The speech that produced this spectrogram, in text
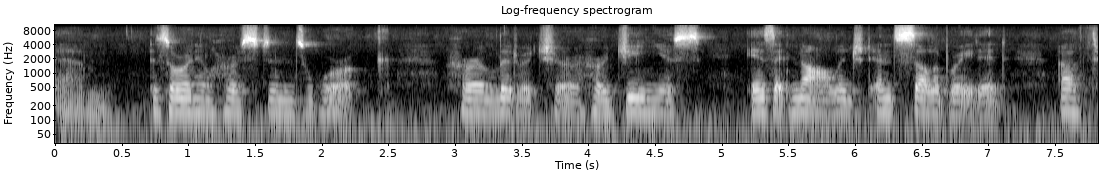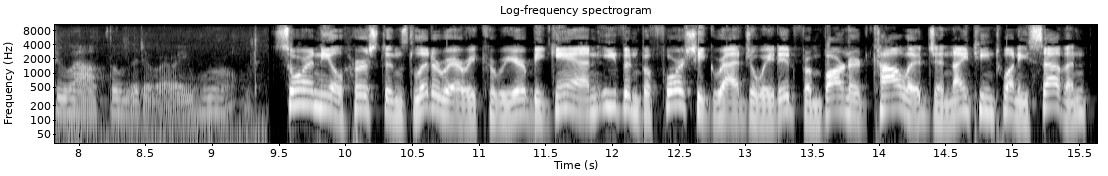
um, Zora Neale Hurston's work, her literature, her genius is acknowledged and celebrated uh, throughout the literary world. Zora Neale Hurston's literary career began even before she graduated from Barnard College in 1927.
